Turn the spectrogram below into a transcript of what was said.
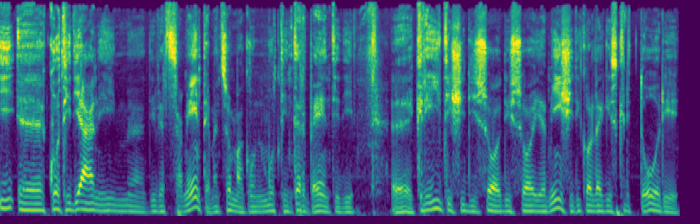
i eh, quotidiani in, diversamente, ma insomma con molti interventi di eh, critici, di, suo, di, suoi amici, di colleghi scrittori,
